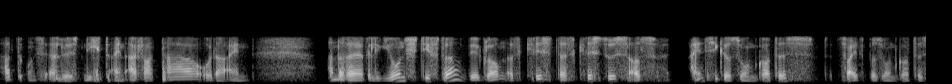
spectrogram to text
hat uns erlöst, nicht ein Avatar oder ein anderer Religionsstifter. Wir glauben als Christ, dass Christus als einziger Sohn Gottes, der zweite Person Gottes,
